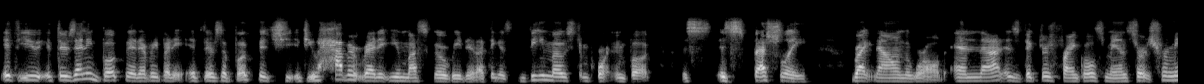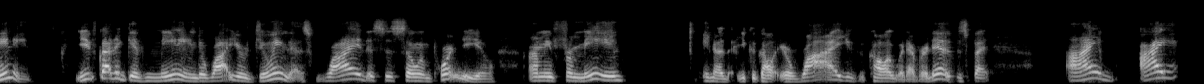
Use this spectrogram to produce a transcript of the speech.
if you if there's any book that everybody if there's a book that you, if you haven't read it, you must go read it. I think it's the most important book especially right now in the world. And that is Viktor Frankl's Man's Search for Meaning. You've got to give meaning to why you're doing this, why this is so important to you. I mean, for me, you know, you could call it your why, you could call it whatever it is, but I, I,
